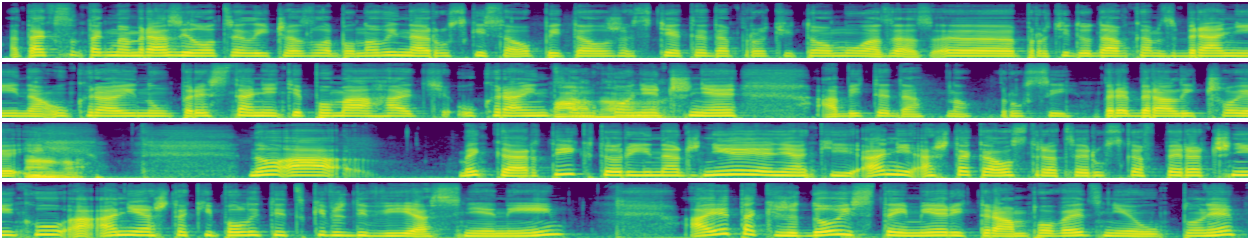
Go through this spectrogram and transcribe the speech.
A tak som tak ma mrazilo celý čas, lebo novinár rusky sa opýtal, že ste teda proti tomu a za, e, proti dodávkam zbraní na Ukrajinu, prestanete pomáhať Ukrajincom áno, konečne, áno. aby teda no, Rusi prebrali, čo je áno. ich. No a McCarthy, ktorý ináč nie je nejaký ani až taká ostrá ceruska v peračníku a ani až taký politicky vždy vyjasnený. A je taký, že do istej miery Trumpovec, nie úplne,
